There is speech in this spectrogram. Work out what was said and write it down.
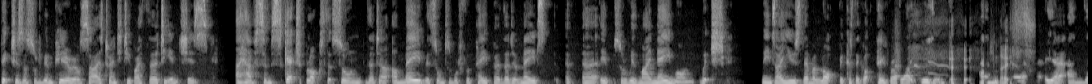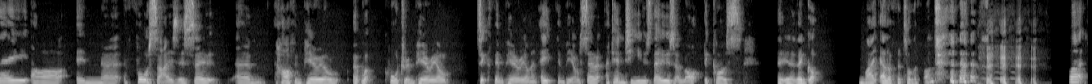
pictures are sort of imperial size, 22 by 30 inches. I have some sketch blocks that sawn, that are, are made with Saunders Waterford paper that are made uh, uh, sort of with my name on, which means I use them a lot because they've got paper I like using. And, uh, nice. Uh, yeah, and they are in uh, four sizes, so um, half imperial, uh, well, quarter imperial, sixth imperial, and eighth imperial. So I tend to use those a lot because you know they've got my elephants on the front. but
